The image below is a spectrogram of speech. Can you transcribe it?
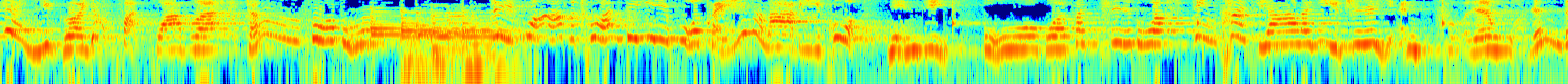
这一个要犯花子正说不贼拉拉的破，年纪不过三十多，近看瞎了一只眼。此人我认得，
